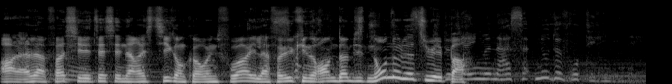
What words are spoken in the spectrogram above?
Oh là là, facilité scénaristique encore une fois. Il a fallu qu'une random dise non, ne la tuez pas. une menace, nous devrons t'éliminer.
